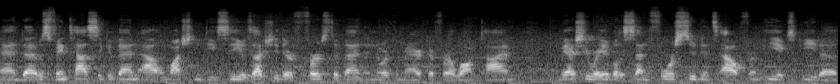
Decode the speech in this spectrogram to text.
And uh, it was a fantastic event out in Washington, D.C. It was actually their first event in North America for a long time. We actually were able to send four students out from EXP to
